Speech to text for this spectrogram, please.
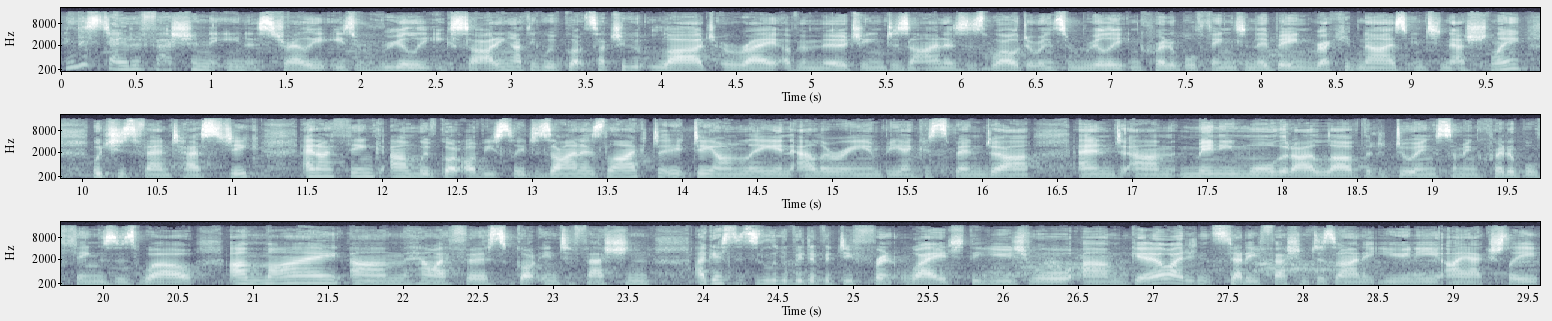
I think the state of fashion in Australia is really exciting. I think we've got such a large array of emerging designers as well, doing some really incredible things, and they're being recognised internationally, which is fantastic. And I think um, we've got obviously designers like Dion Lee and Ellery and Bianca Spender, and um, many more that I love that are doing some incredible things as well. Um, my um, how I first got into fashion, I guess it's a little bit of a different way to the usual um, girl. I didn't study fashion design at uni. I actually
